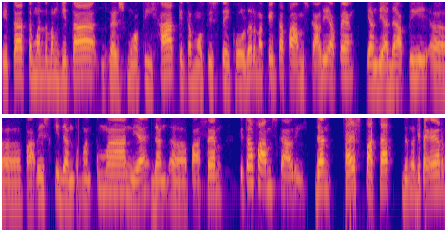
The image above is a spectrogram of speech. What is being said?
Kita teman-teman kita dari semua pihak, kita multi stakeholder, maka kita paham sekali apa yang yang dihadapi uh, Pak Rizky dan teman-teman ya dan uh, Pak Sam kita paham sekali. Dan saya sepakat dengan DPR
